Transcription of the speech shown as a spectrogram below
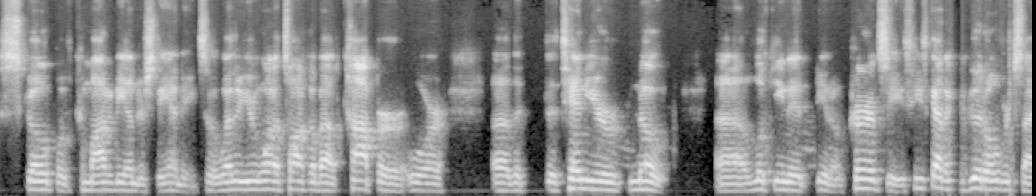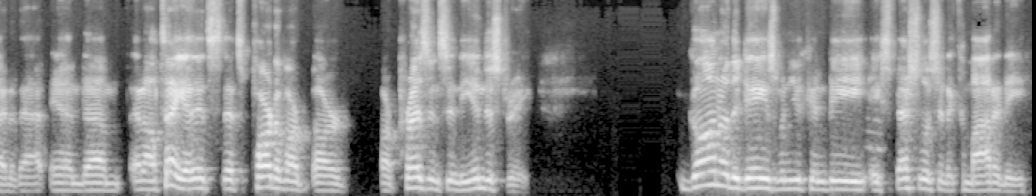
scope of commodity understanding. So whether you want to talk about copper or uh, the the ten year note, uh, looking at you know currencies. He's got a good oversight of that, and um, and I'll tell you, it's that's part of our our our presence in the industry. Gone are the days when you can be a specialist in a commodity,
